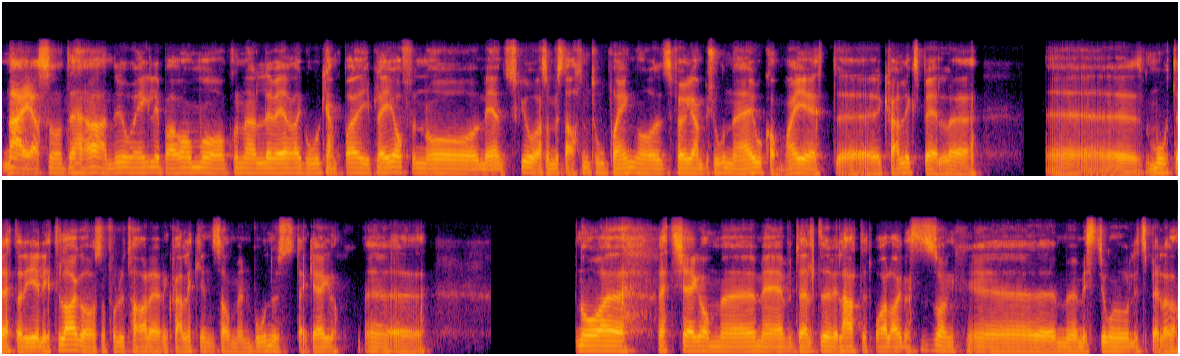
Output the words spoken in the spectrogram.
Nei, altså det her handler jo egentlig bare om å kunne levere gode kamper i playoffen. Og vi ønsker jo Altså vi starter med to poeng, og selvfølgelig ambisjonen er jo å komme i et uh, kvalikspill uh, eh, mot et av de elitelagene, og så får du ta den kvaliken som en bonus, tenker jeg, da. Eh, nå eh, vet ikke jeg om eh, vi eventuelt ville hatt et bra lag neste sesong. Eh, vi mister jo litt spillere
